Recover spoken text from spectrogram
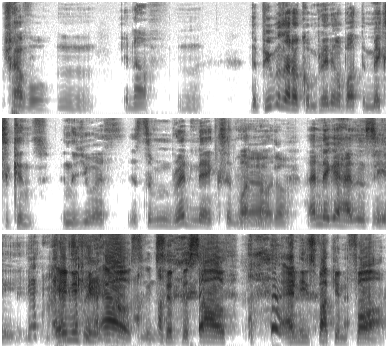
travel mm. enough. Mm. The people that are complaining about the Mexicans in the US, it's some rednecks and whatnot. the- that nigga hasn't seen. Anything else except the South and he's fucking far.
